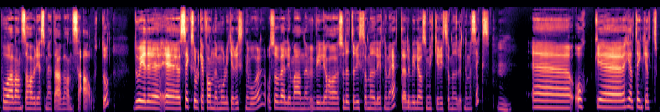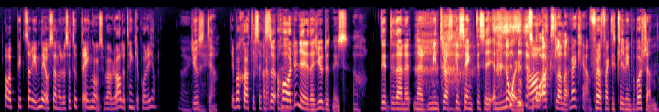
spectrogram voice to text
På Avanza har vi det som heter Avanza Auto. Då är det eh, sex olika fonder med olika risknivåer och så väljer man, vill jag ha så lite risk som möjligt nummer ett eller vill jag ha så mycket risk som möjligt nummer sex. Eh, och eh, helt enkelt bara pytsar in det och sen när du har satt upp det en gång så behöver du aldrig tänka på det igen. Nej. Just det. Det bara sköter sig själv. Alltså, hörde ni det där ljudet nyss? Det, det där när, när min tröskel sänkte sig enormt Och axlarna. Verkligen. för att faktiskt kliva in på börsen.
